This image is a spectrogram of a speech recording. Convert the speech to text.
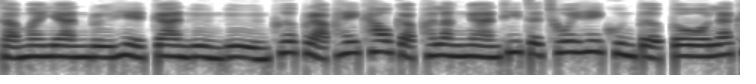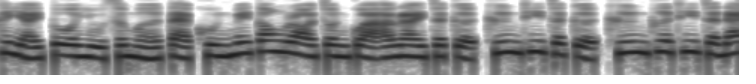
สามายันหรือเหตุการณ์อื่น ๆ เพื่อปรับให้เข้ากับพลังงานที่จะช่วยให้คุณเติบโตและขยายตัวอยู่เสมอ แต่คุณไม่ต้องรอจนกว่าอะไรจะเกิดขึ้นที่จะเกิดขึ้นเพื่อที่จะได้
